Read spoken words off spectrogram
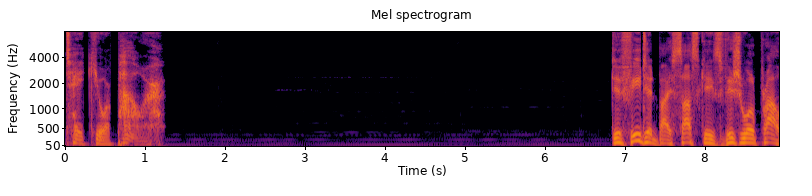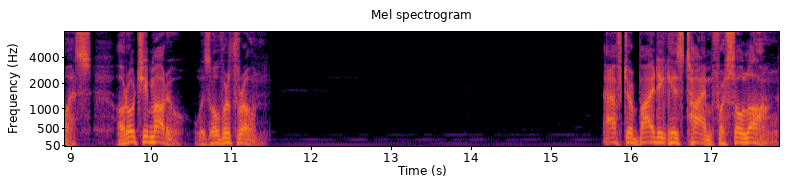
take your power. Defeated by Sasuke's visual prowess, Orochimaru was overthrown. After biding his time for so long,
